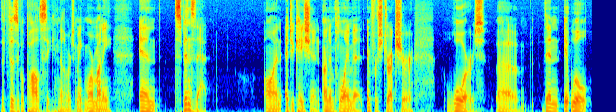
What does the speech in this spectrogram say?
the physical policy, in other words, make more money, and spends that on education, unemployment, infrastructure, wars, uh, then it will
